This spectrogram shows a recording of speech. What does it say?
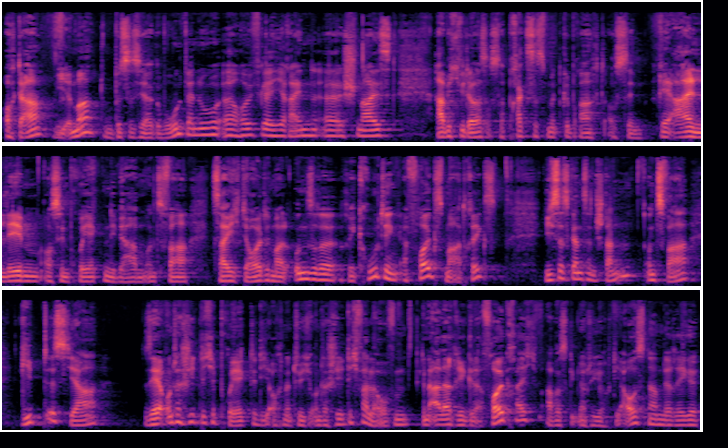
auch da, wie immer, du bist es ja gewohnt, wenn du äh, häufiger hier reinschneist, äh, habe ich wieder was aus der Praxis mitgebracht, aus dem realen Leben, aus den Projekten, die wir haben. Und zwar zeige ich dir heute mal unsere Recruiting-Erfolgsmatrix. Wie ist das Ganze entstanden? Und zwar gibt es ja sehr unterschiedliche Projekte, die auch natürlich unterschiedlich verlaufen. In aller Regel erfolgreich, aber es gibt natürlich auch die Ausnahmen der Regel,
